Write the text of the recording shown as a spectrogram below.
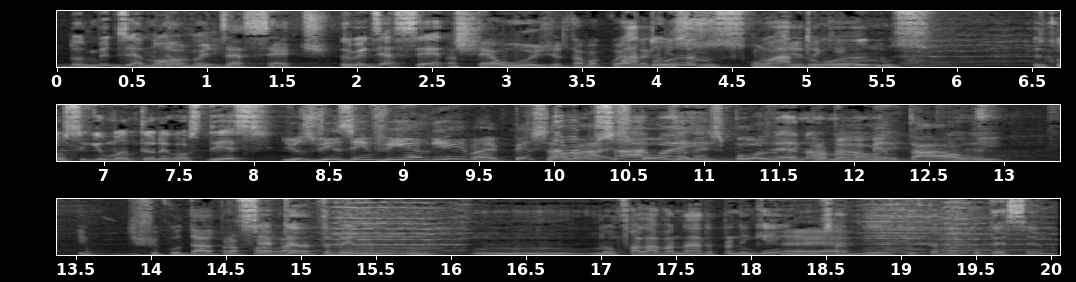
2019. 2017. 2017. Até hoje ele tava com ela quatro aqui anos. Quatro aqui. anos. Ele conseguiu manter um negócio desse. E os vizinhos viam ali, mas pensavam, Não, ah, mas não esposa, sabe, né? Esposa, é tem normal, problema é. mental É. e, dificuldade pra Certo, falar. ela também não, não, não- falava nada pra ninguém, É. não sabia o que estava acontecendo.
